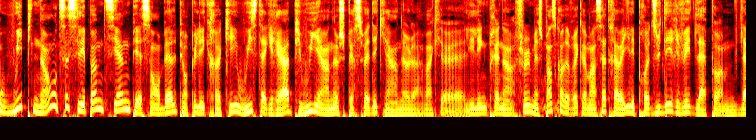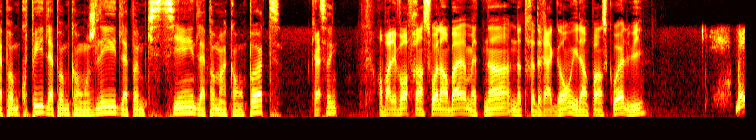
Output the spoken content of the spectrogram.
oui puis non. Tu sais, si les pommes tiennent puis elles sont belles puis on peut les croquer, oui, c'est agréable. Puis oui, il y en a. Je suis persuadé qu'il y en a là, avant que le- les lignes prennent en feu. Mais je pense qu'on devrait commencer à travailler les produits dérivés de la pomme. De la pomme coupée, de la pomme congelée, de la pomme qui se tient, de la pomme en compote. On va aller voir François Lambert maintenant, notre dragon. Il en pense quoi, lui? Ben,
